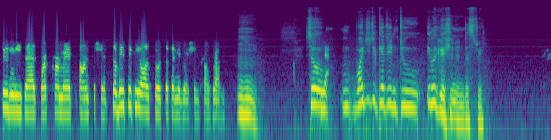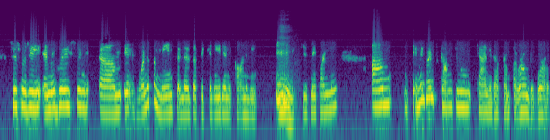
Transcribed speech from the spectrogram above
student visas, work permits, sponsorship. So basically, all sorts of immigration programs. hmm So, Yeah. why did you get into immigration industry? Sushmaji, immigration um, is one of the main pillars of the Canadian economy. Mm. Excuse me, pardon me. Um, immigrants come to Canada from around the world.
